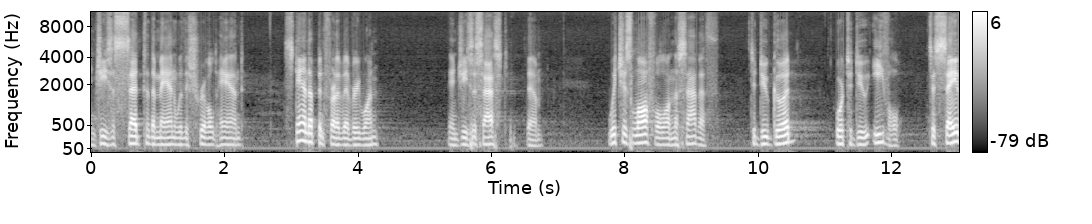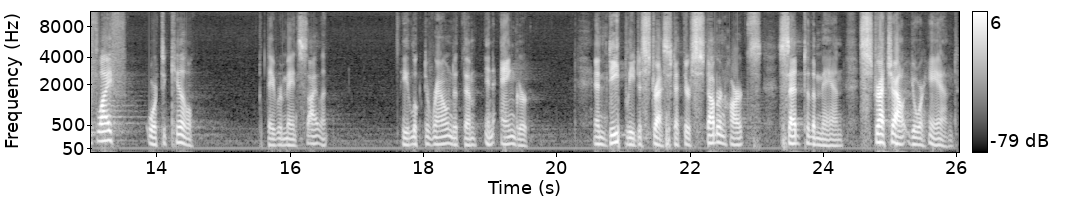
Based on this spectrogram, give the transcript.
And Jesus said to the man with the shriveled hand, Stand up in front of everyone. And Jesus asked them, which is lawful on the Sabbath? To do good or to do evil? To save life or to kill? But they remained silent. He looked around at them in anger and deeply distressed at their stubborn hearts, said to the man, Stretch out your hand.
